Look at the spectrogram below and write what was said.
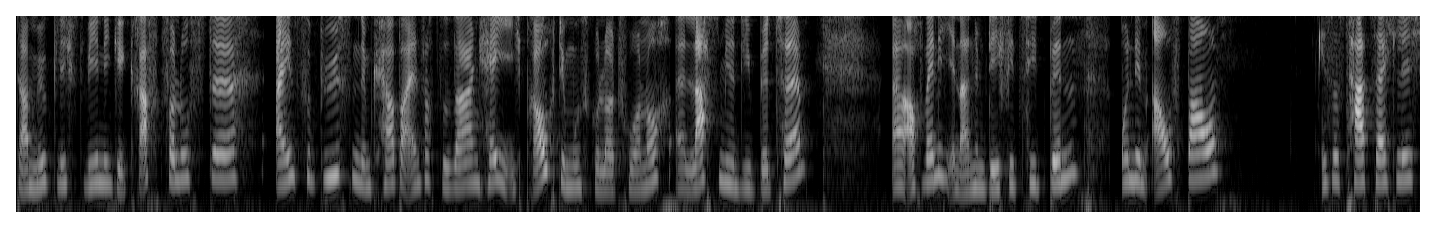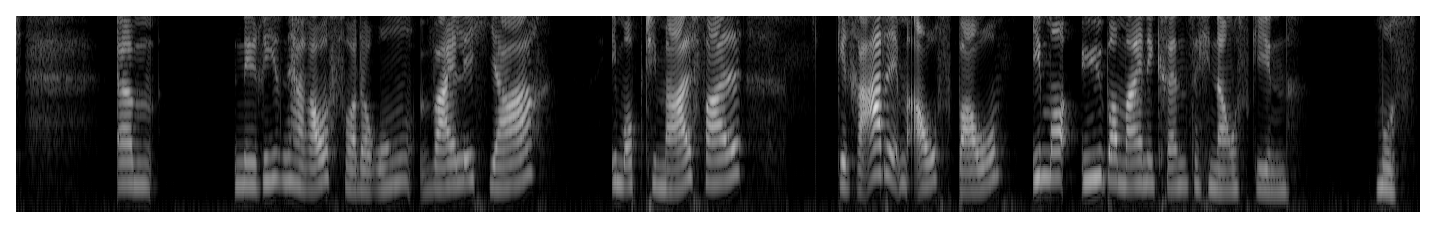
da möglichst wenige Kraftverluste einzubüßen, dem Körper einfach zu sagen, hey, ich brauche die Muskulatur noch, äh, lass mir die bitte, äh, auch wenn ich in einem Defizit bin. Und im Aufbau ist es tatsächlich ähm, eine Herausforderung, weil ich ja im Optimalfall gerade im Aufbau immer über meine Grenze hinausgehen muss.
